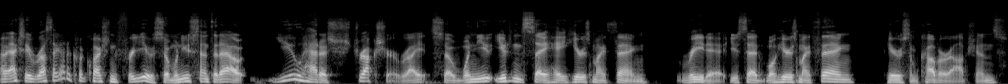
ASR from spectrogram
I actually, Russ, I got a quick question for you. So when you sent it out, you had a structure, right? So when you you didn't say, "Hey, here's my thing, read it." You said, "Well, here's my thing. Here's some cover options,"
